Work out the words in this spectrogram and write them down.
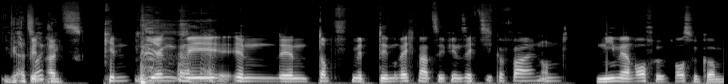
Ich als bin Säugling? als Kind irgendwie in den Topf mit dem Rechner C64 gefallen und nie mehr rausgekommen.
